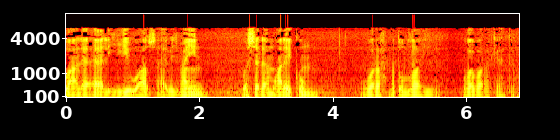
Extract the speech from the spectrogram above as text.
วะอะลาอาลีฮิวะซัลฮาบิจมัยน์วัสสลามุอะลัยกุมวะราะห์มะตุลลอฮิวะบะเราะกาตุฮ์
